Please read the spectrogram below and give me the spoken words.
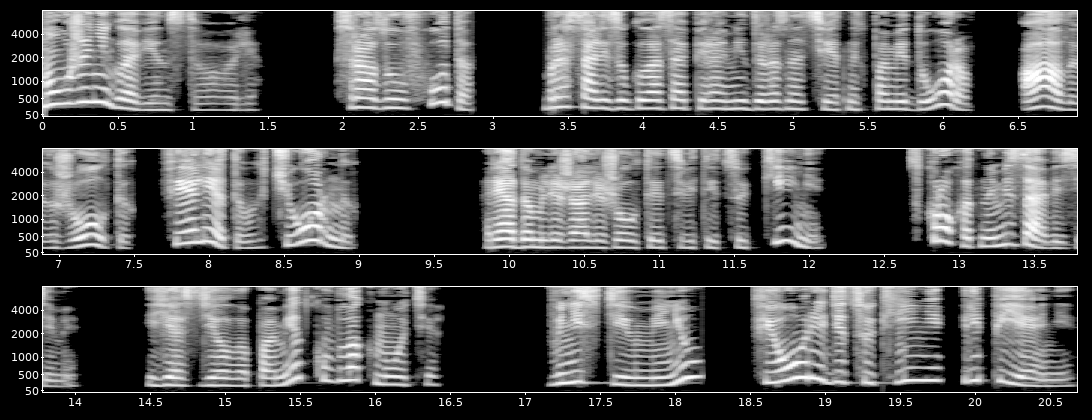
но уже не главенствовали. Сразу у входа бросались в глаза пирамиды разноцветных помидоров, алых, желтых, фиолетовых, черных. Рядом лежали желтые цветы цукини с крохотными завязями, и я сделала пометку в блокноте. Внести в меню фиори ди цукини репьени,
